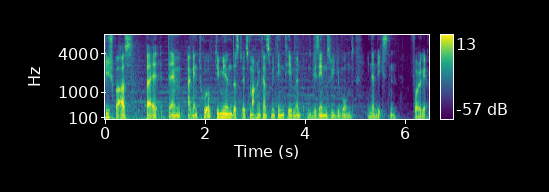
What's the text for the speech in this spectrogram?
viel Spaß bei deinem Agenturoptimieren, das du jetzt machen kannst mit den Themen und wir sehen uns wie gewohnt in der nächsten Folge.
